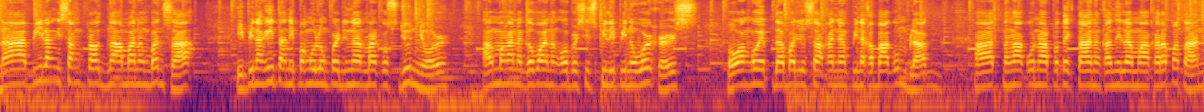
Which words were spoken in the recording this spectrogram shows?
na bilang isang proud na ama ng bansa, ipinakita ni Pangulong Ferdinand Marcos Jr. ang mga nagawa ng overseas Filipino workers o ang OFW sa kanyang pinakabagong vlog at nangako na protektahan ang kanilang mga karapatan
